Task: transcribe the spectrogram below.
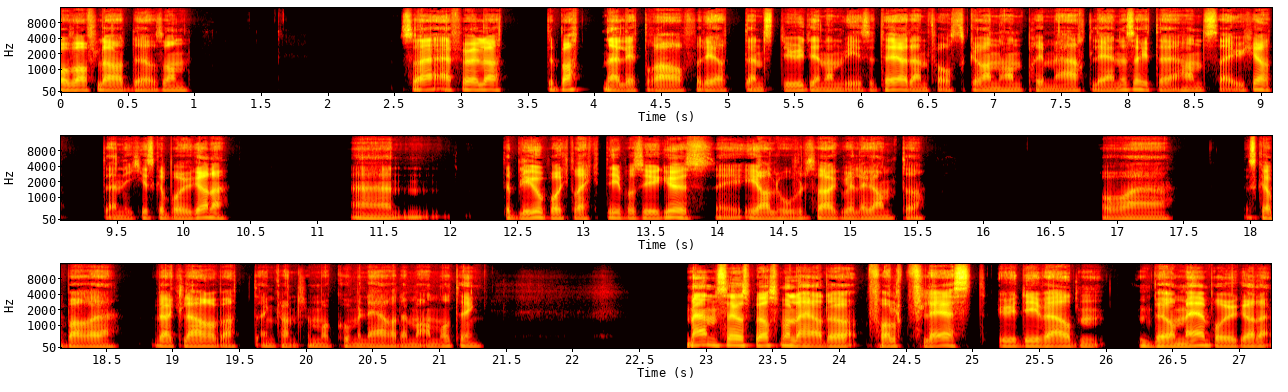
overflate og sånn. Så jeg, jeg, føler at debatten er litt rar, fordi at den studien han viser til, og den forskeren han primært lener seg til, han sier jo ikke at en ikke skal bruke det. Det blir jo brukt riktig på sykehus, i, i all hovedsak, vil jeg anta, og eh, jeg skal bare være klar over at en kanskje må kombinere det med andre ting. Men så er jo spørsmålet her, da, folk flest ute i verden, bør vi bruke det?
